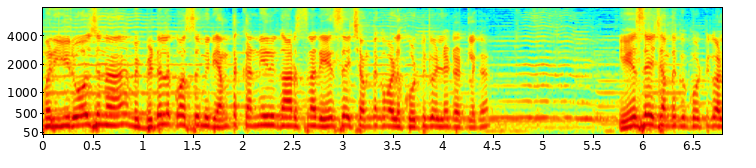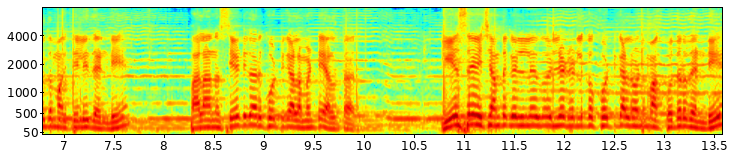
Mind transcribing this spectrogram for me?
మరి ఈ రోజున మీ బిడ్డల కోసం మీరు ఎంత కన్నీరు గారుస్తున్నారు ఏసై చెంతకు వాళ్ళు కొట్టుకు వెళ్ళేటట్లుగా? ఏసై చెంతకు కొట్టుకు మాకు తెలియదండి పలానా సేటు గారు కొట్టుకెళ్ళమంటే వెళ్తారు. ఏసఐ చెంతకు వెళ్ళే వెళ్ళేటట్లుగా కొట్టుకెళ్ళమంటే మాకు కుదరదండి.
